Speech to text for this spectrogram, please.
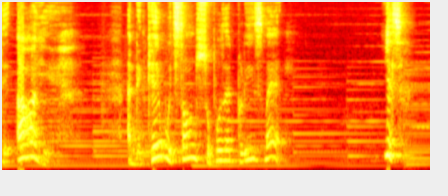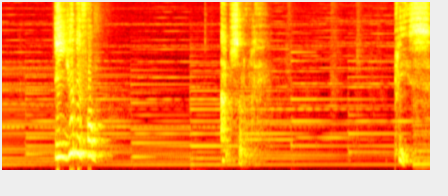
They are here. And they came with some supposed policemen. Yes. In uniform. Absolutely. Please,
